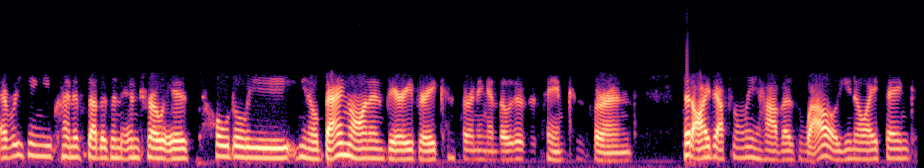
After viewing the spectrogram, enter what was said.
everything you kind of said as an intro is totally, you know, bang on and very, very concerning. And those are the same concerns that I definitely have as well. You know, I think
